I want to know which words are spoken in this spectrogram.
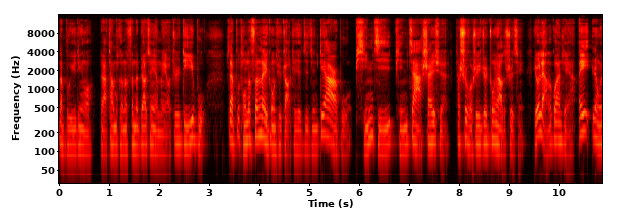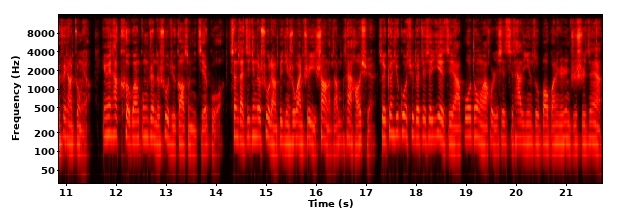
那不一定哦，对吧？他们可能分的标签也没有，这是第一步。在不同的分类中去找这些基金。第二步，评级、评价、筛选，它是否是一只重要的事情？有两个观点啊，A 认为非常重要。因为它客观公正的数据告诉你结果。现在基金的数量毕竟是万只以上了，咱们不太好选。所以根据过去的这些业绩啊、波动啊，或者一些其他的因素，包括管理人任职时间啊，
